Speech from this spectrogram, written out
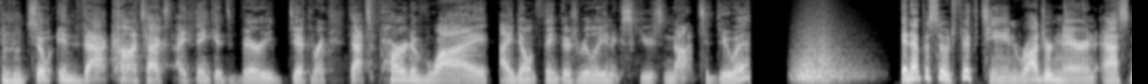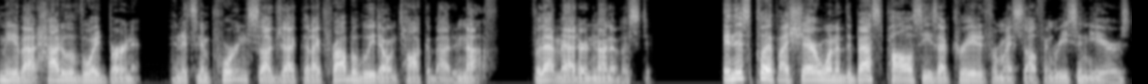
Mm-hmm. So in that context, I think it's very different. That's part of why I don't think there's really an excuse not to do it. In episode 15, Roger Nairn asked me about how to avoid burnout. And it's an important subject that I probably don't talk about enough. For that matter, none of us do. In this clip, I share one of the best policies I've created for myself in recent years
